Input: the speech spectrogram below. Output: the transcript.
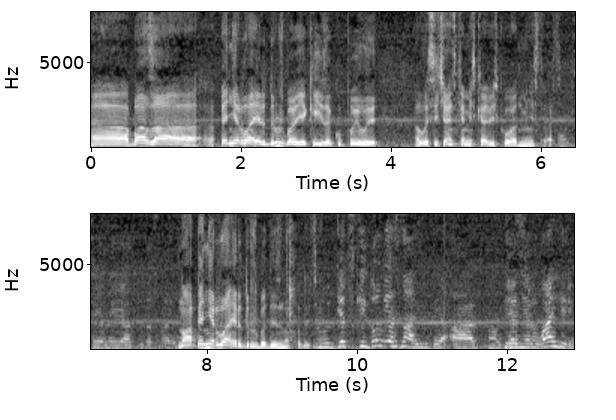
е, база е, піонерлагер Дружба, який закупили Лисичанська міська військова адміністрація? Оце я не я туди знаю. Ну а піонерлагер Дружба де знаходиться? Ну, дитячий дом я знаю де, а піонерлагері,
